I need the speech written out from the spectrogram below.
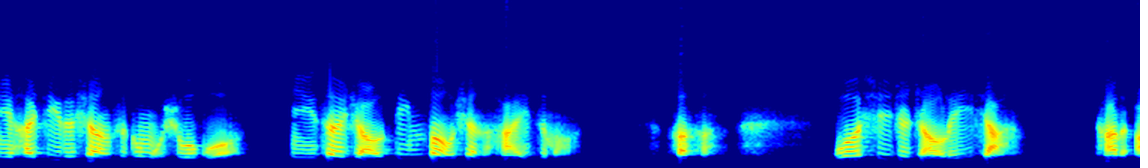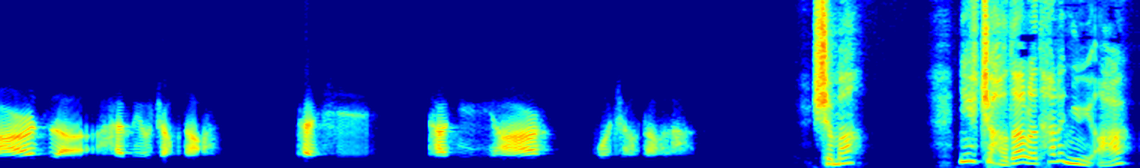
你还记得上次跟我说过你在找丁宝善的孩子吗？哈哈，我试着找了一下，他的儿子还没有找到，但是他女儿我找到了。什么？你找到了他的女儿？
